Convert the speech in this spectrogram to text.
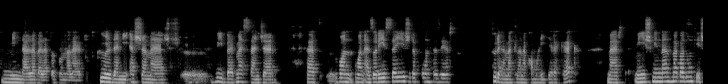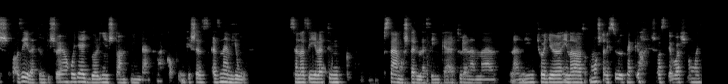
minden levelet azonnal el tud küldeni, SMS, Viber, Messenger, tehát van, van ez a része is, de pont ezért türelmetlenek a mai gyerekek, mert mi is mindent megadunk, és az életünk is olyan, hogy egyből instant mindent megkapunk, és ez, ez nem jó, hiszen az életünk számos területén kell türelemmel lenni, úgyhogy én a mostani szülőknek is azt javaslom, hogy,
